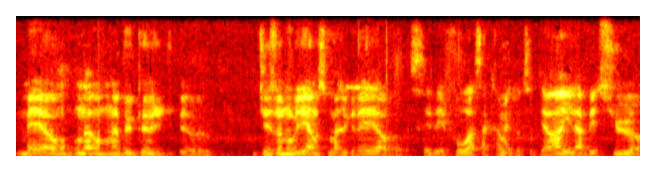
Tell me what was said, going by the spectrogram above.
Mais euh, on, a, on a vu que euh, Jason Williams, malgré euh, ses défauts à Sacramento, etc., il avait su, euh,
